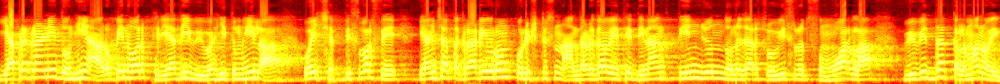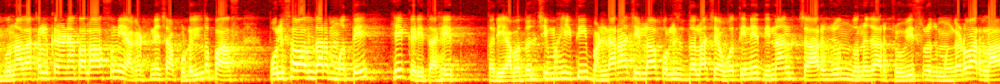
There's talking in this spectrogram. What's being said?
या प्रकरणी दोन्ही आरोपींवर फिर्यादी विवाहित महिला वय छत्तीस वर्षे यांच्या तक्रारीवरून पोलीस स्टेशन आंधळगाव येथे दिनांक तीन जून दोन हजार चोवीस रोज सोमवारला विविध कलमान्वये गुन्हा दाखल करण्यात आला असून या घटनेचा पुढील तपास पोलीस हवालदार मते हे करीत आहेत. तर याबद्दलची माहिती भंडारा जिल्हा पोलीस दलाच्या वतीने दिनांक चार जून दोन हजार चोवीस रोज मंगळवारला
